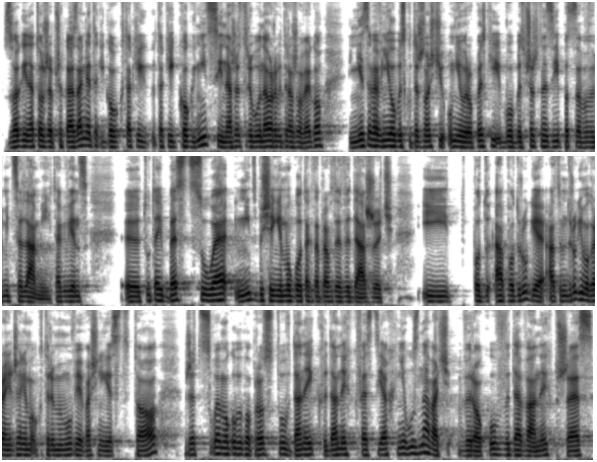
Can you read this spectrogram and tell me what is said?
z uwagi na to, że przekazanie takiego, takiej, takiej kognicji na rzecz Trybunału Arbitrażowego nie zapewniłoby skuteczności Unii Europejskiej i byłoby sprzeczne z jej podstawowymi celami. Tak więc y, tutaj bez TSUE nic by się nie mogło tak naprawdę wydarzyć. I a po drugie, a tym drugim ograniczeniem, o którym mówię właśnie jest to, że TSUE mogłoby po prostu w, danej, w danych kwestiach nie uznawać wyroków wydawanych przez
